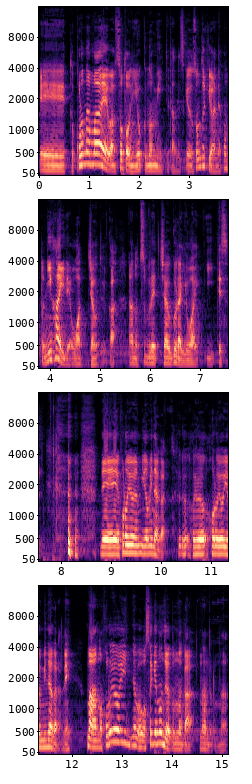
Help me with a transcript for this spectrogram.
えー、っと、コロナ前は外によく飲み行ってたんですけど、その時はね、ほんと2杯で終わっちゃうというか、あの、潰れちゃうぐらい弱いです。で、ほろ酔い読みながら、ほろ酔い読みながらね、まあ、あの、ほろ酔い、お酒飲んじゃうとなんか、なんだろうな、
